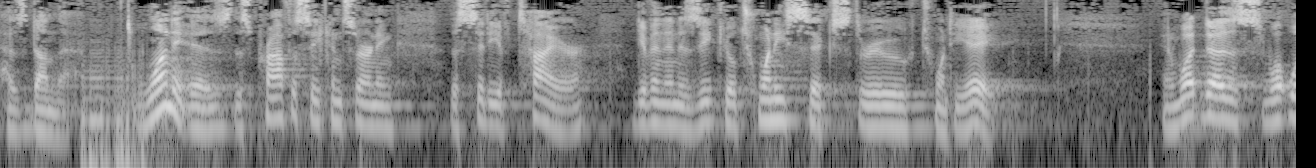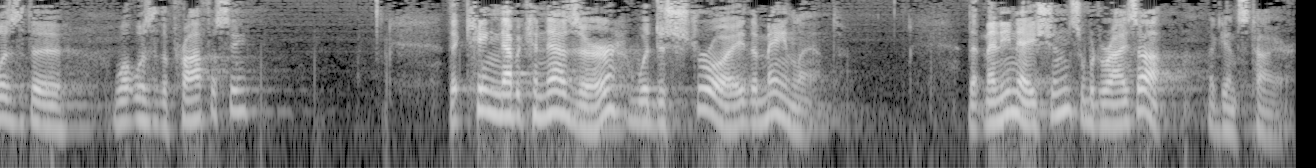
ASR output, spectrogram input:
has done that. One is this prophecy concerning the city of Tyre given in Ezekiel 26 through 28. And what does, what was the, what was the prophecy? That King Nebuchadnezzar would destroy the mainland. That many nations would rise up against Tyre.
